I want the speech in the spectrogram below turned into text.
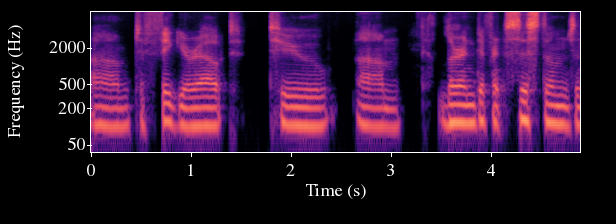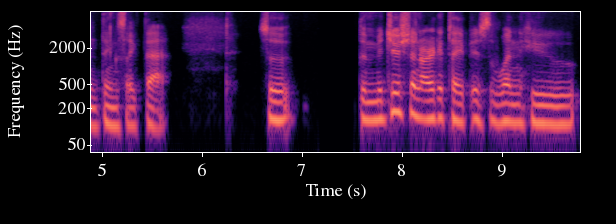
um, to figure out, to um, learn different systems and things like that. So the magician archetype is the one who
